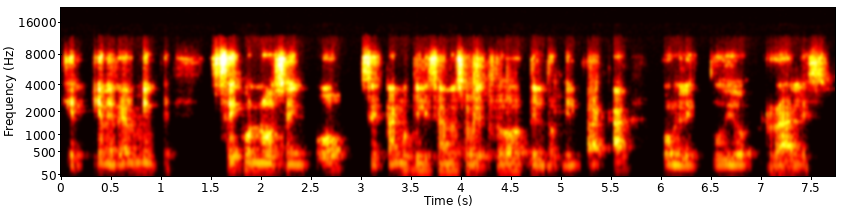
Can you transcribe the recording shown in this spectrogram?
que tiene realmente se conocen o se están utilizando sobre todo del 2000 para acá con el estudio RALES.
